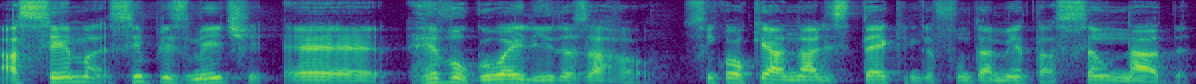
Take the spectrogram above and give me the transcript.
a SEMA simplesmente é, revogou a ELI da Zarval, sem qualquer análise técnica, fundamentação, nada.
